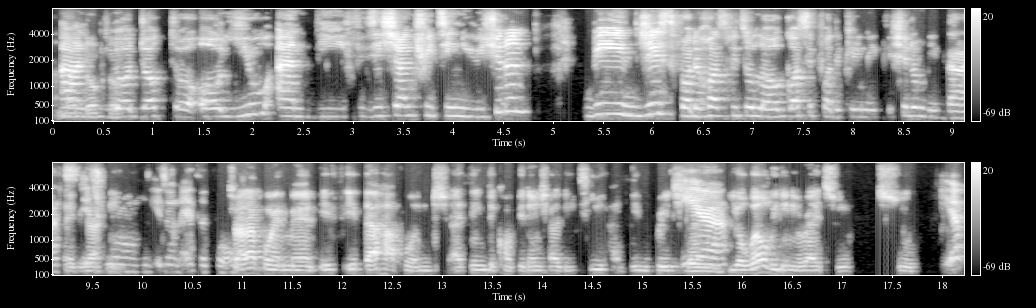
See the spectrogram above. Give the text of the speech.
and and doctor. your doctor or you and the physician treating you. It shouldn't be just for the hospital or gossip for the clinic. It shouldn't be that. Exactly. It's wrong. It's unethical. So at that point, man, if, if that happened, I think the confidentiality had been breached. Yeah. You're well within your right to sue. Yep.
